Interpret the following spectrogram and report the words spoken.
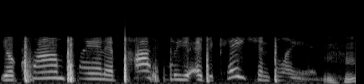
your crime plan and possibly your education plan. Mm-hmm.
